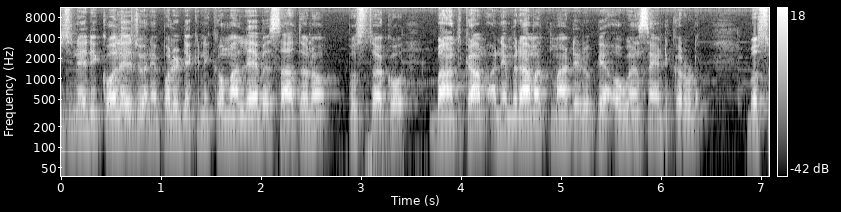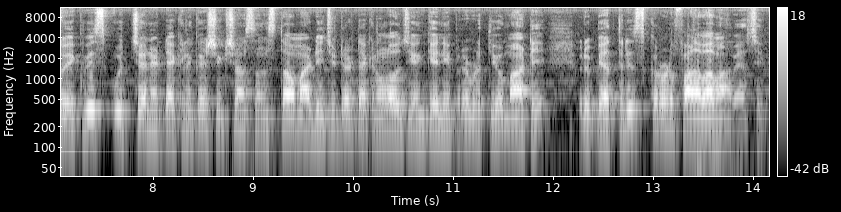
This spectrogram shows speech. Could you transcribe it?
ઇજનેરી કોલેજો અને પોલિટેકનિકોમાં લેબ સાધનો, પુસ્તકો, બાંધકામ અને મરામત માટે રૂપિયા ઓગણસાઠ કરોડ. બસો એકવીસ ઉચ્ચ અને ટેકનિકલ શિક્ષણ સંસ્થાઓમાં ડિજિટલ ટેકનોલોજી અંગેની પ્રવૃત્તિઓ માટે રૂપિયા ત્રીસ કરોડ ફાળવવામાં આવ્યા છે.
